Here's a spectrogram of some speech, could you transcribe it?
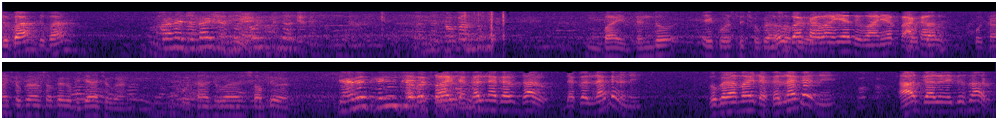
દુકાન દુકાન? ભાઈ ધંધો એક વર્ષથી છોકરા પોતાના છોકરા સોંપ્યો કે છોકરા છોકરા પોતાના છોકરા સોંપ્યો દખલ ના કરે સારું. દખલ ના કરે ને. છોકરામાં દખલ ના કરે ને. હાથ ગાલે નહીં તો સારું.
